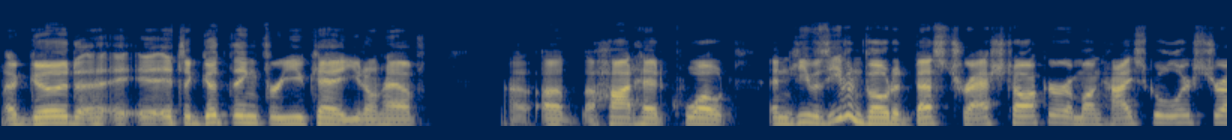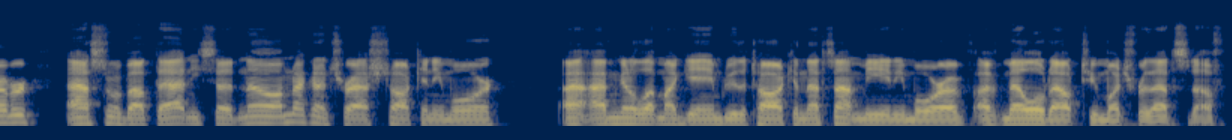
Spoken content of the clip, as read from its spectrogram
a good it's a good thing for UK. You don't have a, a, hothead quote, and he was even voted best trash talker among high schoolers. Trevor asked him about that, and he said, "No, I'm not going to trash talk anymore. I, am going to let my game do the talking. That's not me anymore. I've I've mellowed out too much for that stuff."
